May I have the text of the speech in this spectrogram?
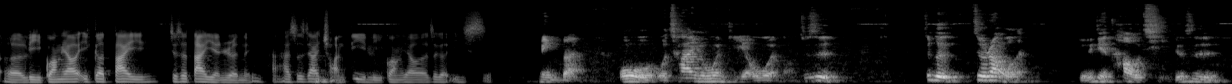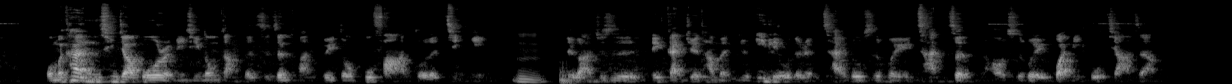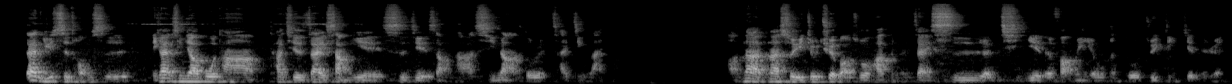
呃，李光耀一个代就是代言人而已，他是在传递李光耀的这个意思。明白。我我我插一个问题要问哦，就是这个这让我很有一点好奇，就是我们看新加坡人民行动党的执政团队都不乏很多的精英，嗯，对吧？就是你感觉他们就一流的人才都是会参政，然后是会管理国家这样。但与此同时，你看新加坡，它它其实，在商业世界上，它吸纳很多人才进来，啊，那那所以就确保说，它可能在私人企业的方面有很多最顶尖的人，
